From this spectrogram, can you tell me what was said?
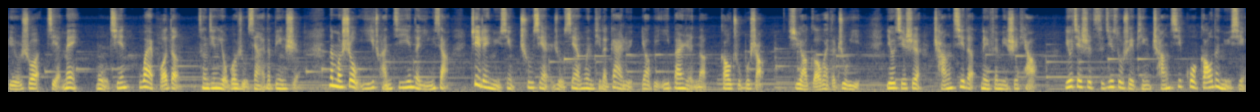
比如说姐妹、母亲、外婆等曾经有过乳腺癌的病史，那么受遗传基因的影响，这类女性出现乳腺问题的概率要比一般人呢高出不少，需要格外的注意。尤其是长期的内分泌失调，尤其是雌激素水平长期过高的女性，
